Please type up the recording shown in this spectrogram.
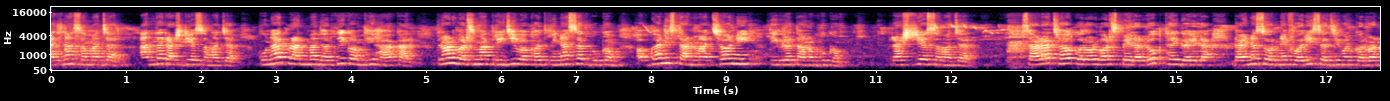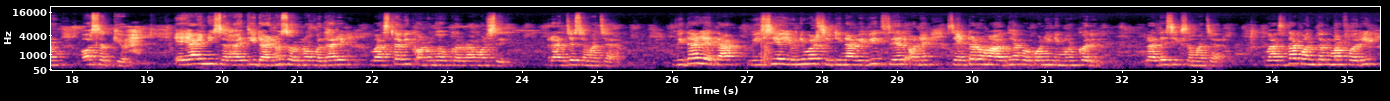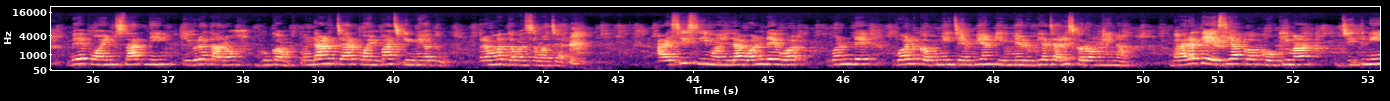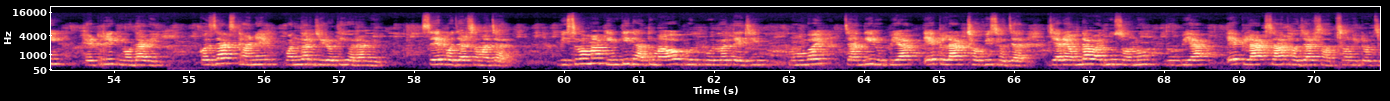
આજના સમાચાર, આંતરરાષ્ટ્રીય સમાચાર. કુનાર પ્રાંતમાં ધરતીકંપથી હાહાકાર. ત્રણ વર્ષમાં ત્રીજી વખત વિનાશક ભૂકંપ. અફઘાનિસ્તાનમાં છની તીવ્રતાનો ભૂકંપ. રાષ્ટ્રીય સમાચાર. સાડા છ કરોડ વર્ષ પહેલાં લોપ થઈ ગયેલા ડાયનાસોરને ફરી સજીવન કરવાનું અશક્ય. એઆઈની સહાયથી ડાયનોસોરનો વધારે વાસ્તવિક અનુભવ કરવા મળશે. રાજ્ય સમાચાર. વિદાય લેતા વીસીએ યુનિવર્સિટીના વિવિધ સેલ અને સેન્ટરોમાં અધ્યાપકોની નિમણૂક કરી. પ્રાદેશિક સમાચાર. વાંસદા પંથકમાં ફરી બે પોઈન્ટ સાતની તીવ્રતાનો ભૂકંપ. ઊંડાણ ચાર પોઈન્ટ પાંચ કિમી હતું. રમતગમત સમાચાર. આઈસીસી મહિલા one day one day world કપની champion ટીમને રૂપિયા ચાલીસ કરોડનું ઇનામ. ભારતે એશિયા કપ હોકીમાં જીતની હેટ્રિક નોંધાવી. કઝાકસ્તાને પંદર જીરોથી હરાવ્યું. શેરબજાર સમાચાર. વિશ્વમાં કિંમતી ધાતુમાં અભૂતપૂર્વ તેજી. મુંબઈ, ચાંદી રૂપિયા એક લાખ છવ્વીસ હજાર. જ્યારે અમદાવાદનું સોનું રૂપિયા એક લાખ સાત હજાર સાતસોની ટોચે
